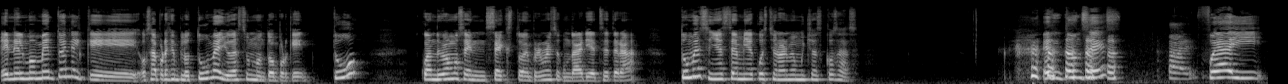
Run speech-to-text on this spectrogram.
el momento en el que, o sea, por ejemplo, tú me ayudaste un montón porque tú, cuando íbamos en sexto, en primera secundaria, etcétera, tú me enseñaste a mí a cuestionarme muchas cosas. Entonces, fue ahí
